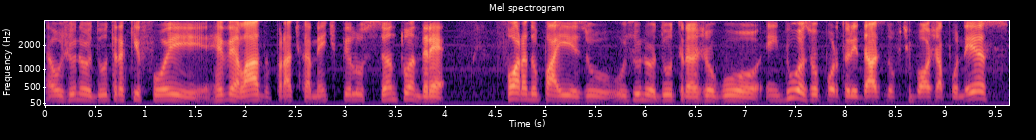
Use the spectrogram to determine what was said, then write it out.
É o Júnior Dutra que foi revelado praticamente pelo Santo André. Fora do país, o, o Júnior Dutra jogou em duas oportunidades no futebol japonês,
